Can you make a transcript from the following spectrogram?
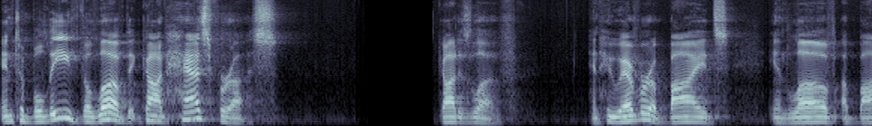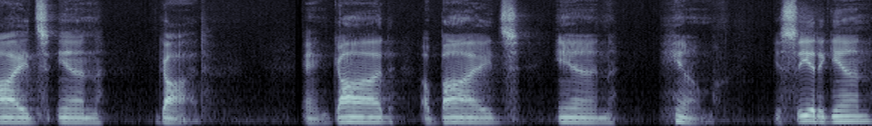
and to believe the love that God has for us. God is love. And whoever abides in love abides in God. And God abides in him. You see it again?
